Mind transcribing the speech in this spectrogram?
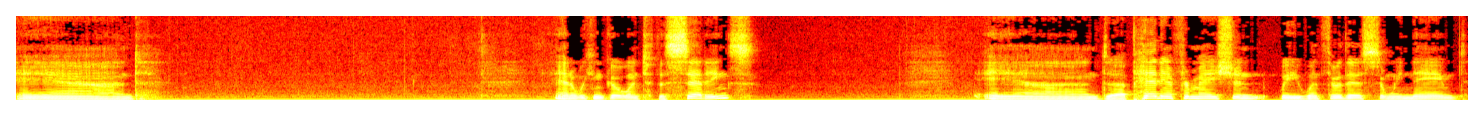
And and we can go into the settings and uh, pet information we went through this and we named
